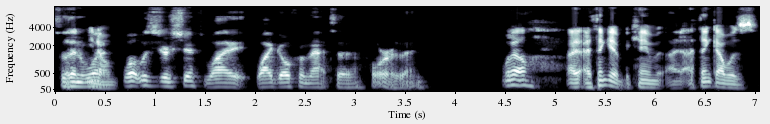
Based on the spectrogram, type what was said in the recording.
so but, then, what you know, what was your shift? Why why go from that to horror then? Well, I, I think it became. I, I, think I was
